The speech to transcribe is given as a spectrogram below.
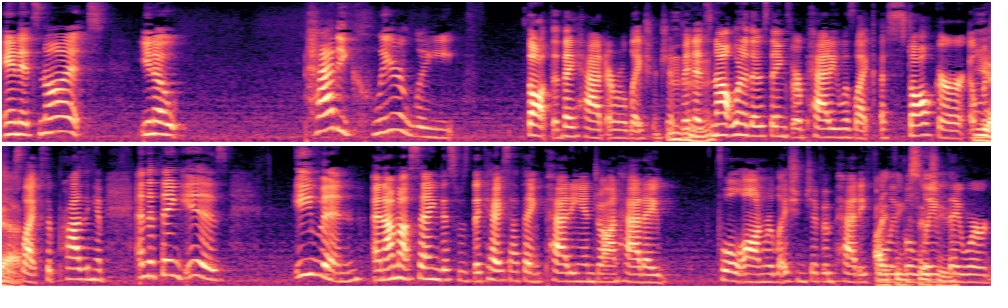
And it's not, you know, Patti clearly thought that they had a relationship. And it's Mhm. not one of those things where Patti was like a stalker and was Yeah. just like surprising him. And the thing is, even, and I'm not saying this was the case, I think Patti and John had a full on relationship and Patti fully think so, believed they were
